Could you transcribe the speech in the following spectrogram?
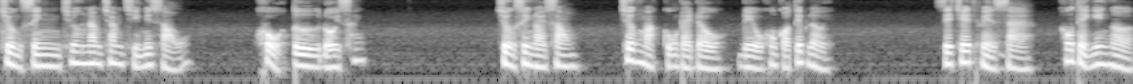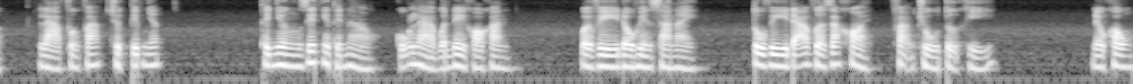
Trường sinh chương 596 Khổ tư đối sách. Trường sinh nói xong Trương mặt cùng đại đầu đều không có tiếp lời. Giết chết huyền xà Không thể nghi ngờ là phương pháp trực tiếp nhất. Thế nhưng giết như thế nào Cũng là vấn đề khó khăn, Bởi vì đầu huyền xà này, Tu Vi đã vừa ra khỏi phạm trù tử khí. Nếu không,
